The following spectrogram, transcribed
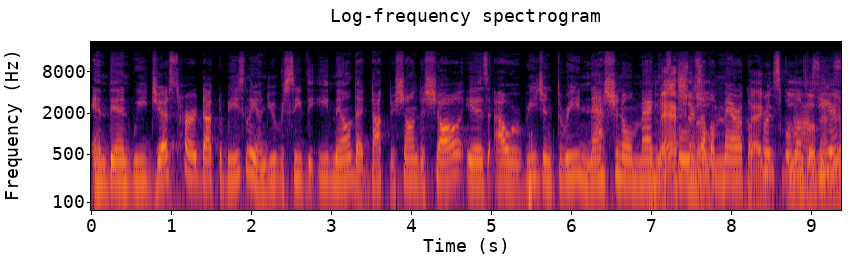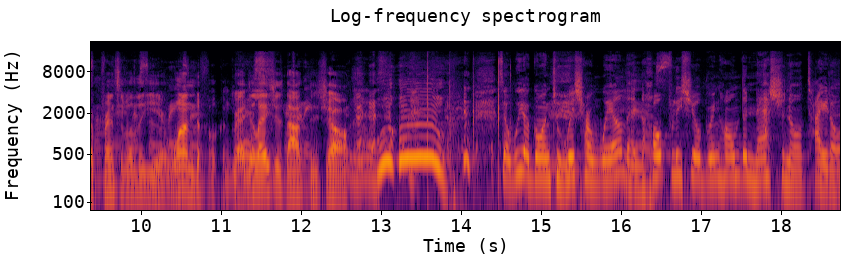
And then we just heard Dr. Beasley, and you received the email that Dr. Shonda Shaw is our Region 3 National Magnet Schools of America Magnet Principal Schools of the Year. Principal of the so Year. amazing. Wonderful. Congratulations, County. Dr. Shaw. Woohoo! So we are going to wish her well, and hopefully she'll bring home the national title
